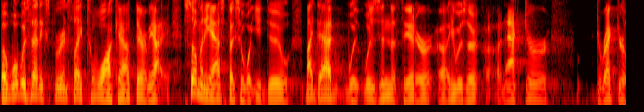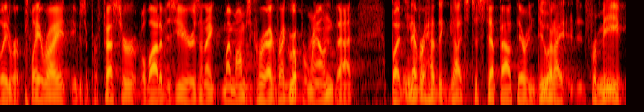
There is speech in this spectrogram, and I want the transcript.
But what was that experience like to walk out there? I mean, I, so many aspects of what you do. My dad w- was in the theater. Uh, he was a, an actor, director, later a playwright. He was a professor a lot of his years, and I, my mom was a choreographer. I grew up around that, but mm. never had the guts to step out there and do it. I, for me,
